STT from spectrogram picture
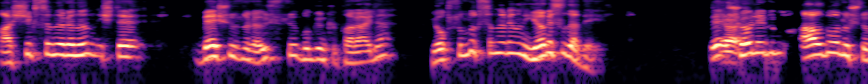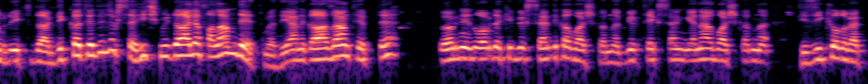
açlık sınırının işte 500 lira üstü bugünkü parayla yoksulluk sınırının yarısı da değil. Ve evet. şöyle bir algı oluşturdu iktidar. Dikkat edilirse hiç müdahale falan da etmedi. Yani Gaziantep'te örneğin oradaki bir sendika başkanına, bir teksen genel başkanına fiziki olarak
